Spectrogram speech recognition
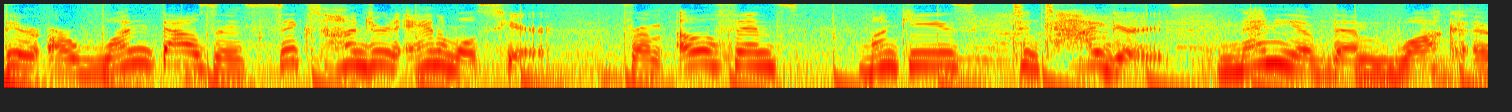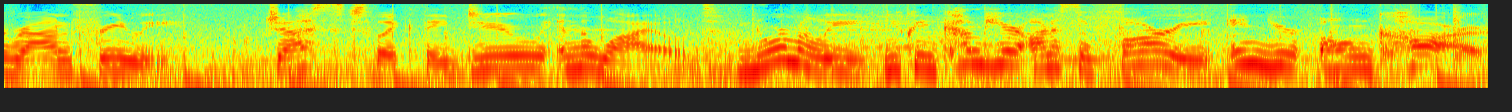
There are 1,600 animals here, from elephants, monkeys, to tigers. Many of them walk around freely, just like they do in the wild. Normally, you can come here on a safari in your own car.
